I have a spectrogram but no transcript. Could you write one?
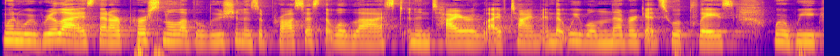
when we realize that our personal evolution is a process that will last an entire lifetime and that we will never get to a place where we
